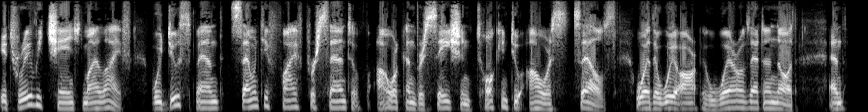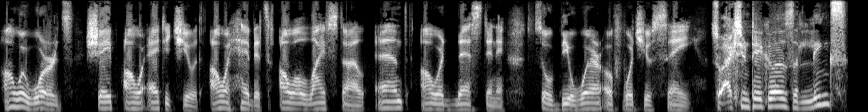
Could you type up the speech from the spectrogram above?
it really changed my life. We do spend 75% of our conversation talking to ourselves, whether we are aware of that or not. And our words shape our attitude, our habits, our lifestyle, and our destiny. So beware of what you say. So, action takers, the links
